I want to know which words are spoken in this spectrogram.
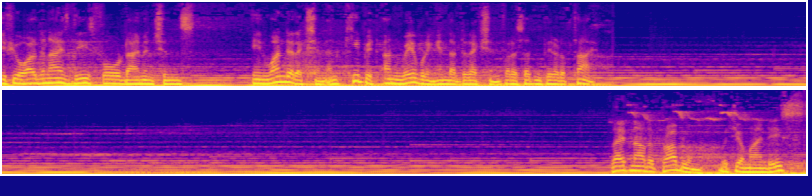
if you organize these four dimensions in one direction and keep it unwavering in that direction for a certain period of time. Right now the problem with your mind is,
